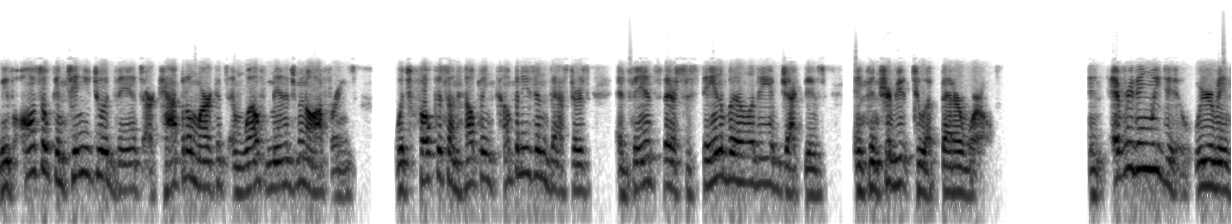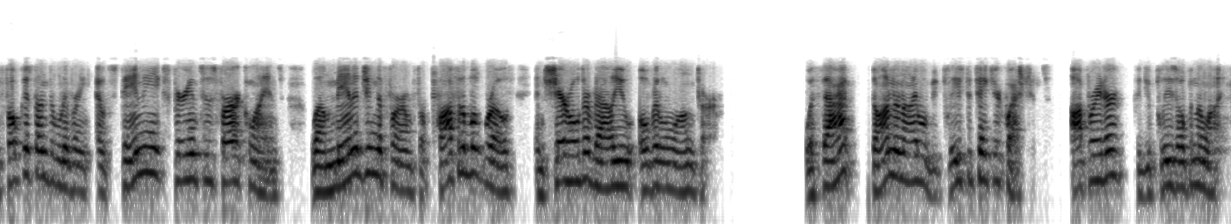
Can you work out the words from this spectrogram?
We've also continued to advance our capital markets and wealth management offerings, which focus on helping companies' investors advance their sustainability objectives and contribute to a better world. In everything we do, we remain focused on delivering outstanding experiences for our clients while managing the firm for profitable growth and shareholder value over the long term. With that, Don and I will be pleased to take your questions. Operator, could you please open the lines?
